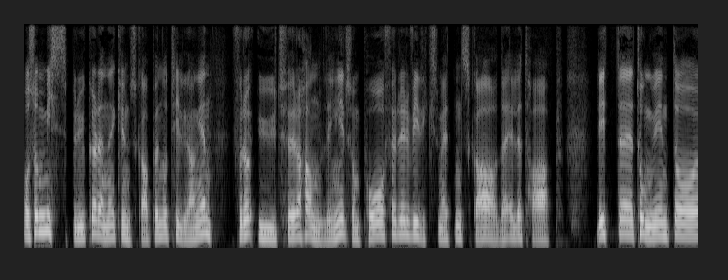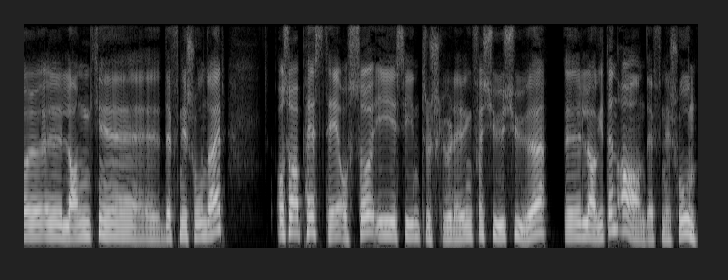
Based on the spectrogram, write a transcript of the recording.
og som misbruker denne kunnskapen og tilgangen for å utføre handlinger som påfører virksomheten skade eller tap. Litt eh, tungvint og eh, lang eh, definisjon der. Og så har PST også i sin trusselvurdering for 2020 eh, laget en annen definisjon,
